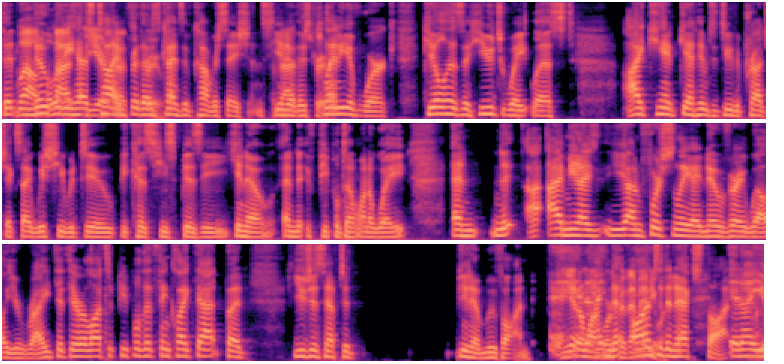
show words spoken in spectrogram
that well, nobody has years, time for those true. kinds of conversations. You That's know, there's true. plenty of work. Gil has a huge wait list. I can't get him to do the projects I wish he would do because he's busy, you know, and if people don't want to wait. And I, I mean, I unfortunately, I know very well you're right that there are lots of people that think like that, but you just have to, you know, move on. You don't And want I- to work with them on anyway. to the next thought. And I you know.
